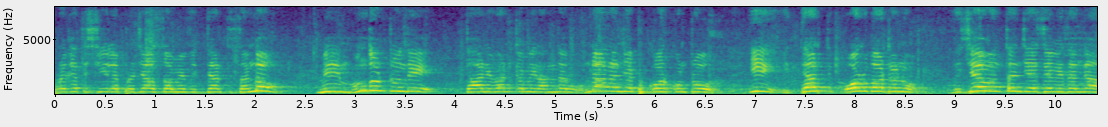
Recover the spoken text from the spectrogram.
ప్రగతిశీల ప్రజాస్వామ్య విద్యార్థి సంఘం మీ ముందుంటుంది. దాని వెనుక మీరందరూ ఉండాలని చెప్పి కోరుకుంటూ ఈ విద్యార్థి పోరుబాటను విజయవంతం చేసే విధంగా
